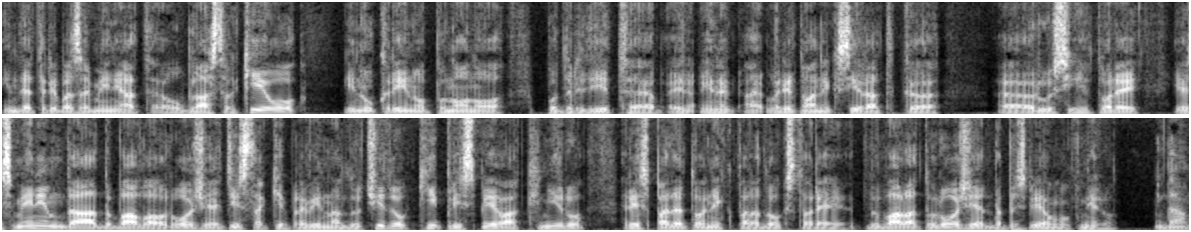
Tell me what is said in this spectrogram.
in da je treba zamenjati oblast v Kijevu in Ukrajino ponovno podrediti in, in verjetno aneksirati k Rusiji. Torej, jaz menim, da dobava orožja je tista, ki je pravilna odločitev, ki prispeva k miru, res pa je to nek paradoks. Torej, dobavati orožje, da prispevamo k miru. Da.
